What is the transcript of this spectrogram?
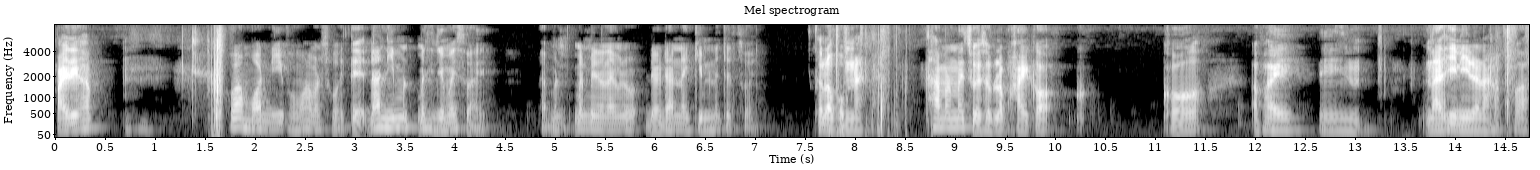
ไปเลยครับ เพราะว่ามอดนี้ผมว่ามันสวยแต่ด้านนี้มันมันถึงจะไม่สวยแบบมันมันเป็นอะไรไม่รู้เดี๋ยวด้านในเกมน่าจะสวยสำหรับผมนะ ถ้ามันไม่สวยสำหรับใครก็ ขออภัยในนาทีนี้แล้วนะครับเพราะ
